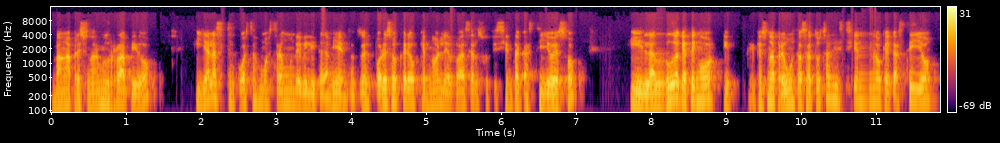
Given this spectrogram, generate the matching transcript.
van a presionar muy rápido y ya las encuestas muestran un debilitamiento. Entonces, por eso creo que no le va a ser suficiente a Castillo eso. Y la duda que tengo, y que es una pregunta, o sea, tú estás diciendo que Castillo,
